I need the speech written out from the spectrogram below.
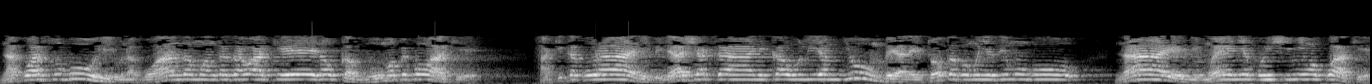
na kwa asubuhi unapoanza mwangaza wake na ukavuma upepo wake hakika kurani bila shaka ni kauli ya mjumbe anayetoka kwa mwenyezi mungu naye ni mwenye kuheshimiwa kwake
